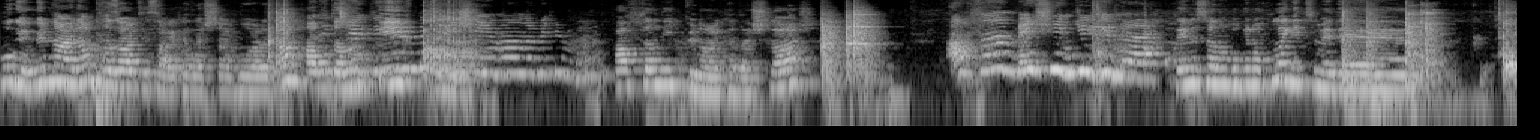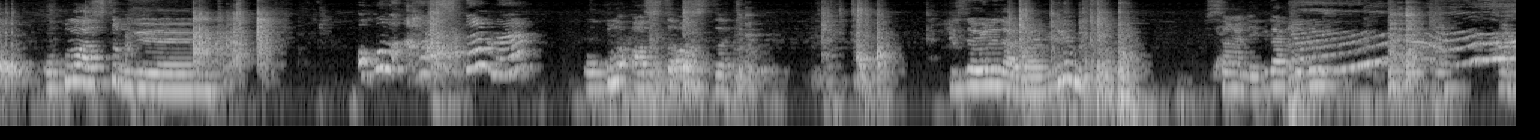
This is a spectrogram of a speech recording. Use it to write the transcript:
Bugün günlerden pazartesi arkadaşlar bu arada. Haftanın ilk günü. Haftanın ilk günü arkadaşlar. Haftanın beşinci günü. Deniz Hanım bugün okula gitmedi. Okulu astı bugün. Okul hasta mı? Okulu astı astı. Bize öyle derler biliyor musun? Bir saniye bir dakika dur. Heh, Tamam.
